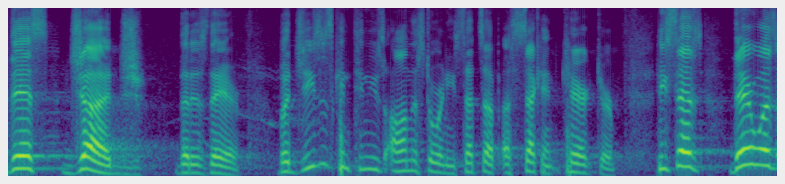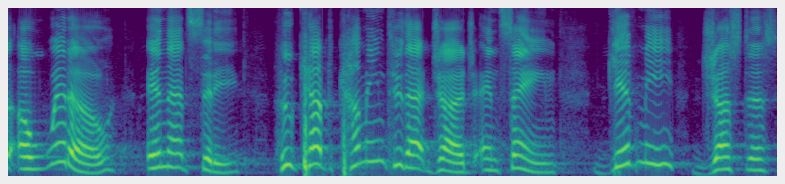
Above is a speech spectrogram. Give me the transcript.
this judge that is there. But Jesus continues on the story and he sets up a second character. He says, There was a widow in that city who kept coming to that judge and saying, Give me justice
